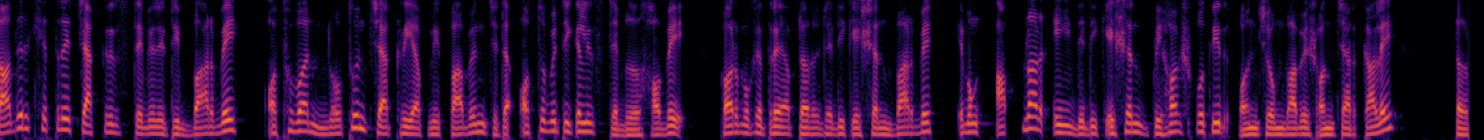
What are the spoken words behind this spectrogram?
তাদের ক্ষেত্রে চাকরির স্টেবিলিটি বাড়বে অথবা নতুন চাকরি আপনি পাবেন যেটা অটোমেটিক্যালি স্টেবল হবে। কর্মক্ষেত্রে আপনার ডেডিকেশন বাড়বে এবং আপনার এই ডেডিকেশন বৃহস্পতির পঞ্চমভাবে সঞ্চারকালে তার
